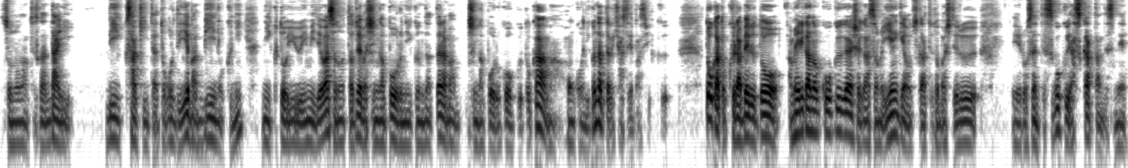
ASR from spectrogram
その、なんですか、第 B、さっき言ったところで言えば B の国に行くという意味では、その、例えばシンガポールに行くんだったら、まあ、シンガポール航空とか、まあ、香港に行くんだったらキャセイパシフィックとかと比べると、アメリカの航空会社がそのイエン券を使って飛ばしてる、え路線ってすごく安かったんですね。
